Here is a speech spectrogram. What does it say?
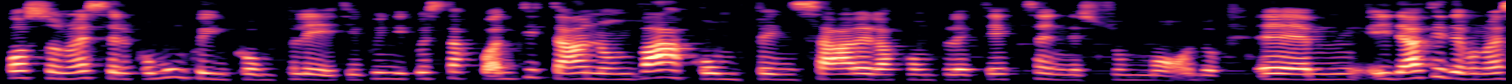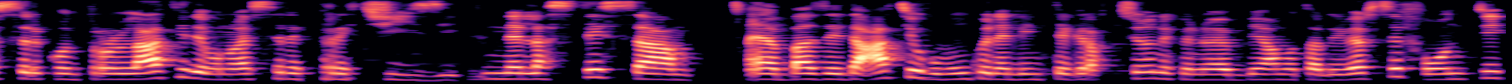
possono essere comunque incompleti, quindi questa quantità non va a compensare la completezza in nessun modo. Eh, I dati devono essere controllati, devono essere precisi. Nella stessa eh, base dati o comunque nell'integrazione che noi abbiamo tra diverse fonti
